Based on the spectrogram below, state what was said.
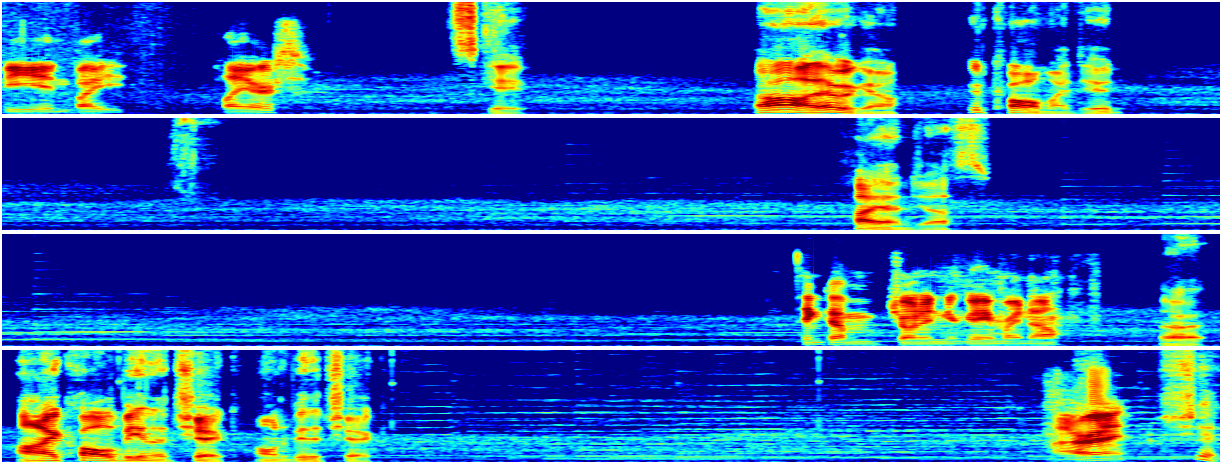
be invite players. Escape. Oh, there we go. Good call, my dude. Hi, Unjust. I think I'm joining your game right now. Alright. I call being the chick. I want to be the chick. All right. Shit.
